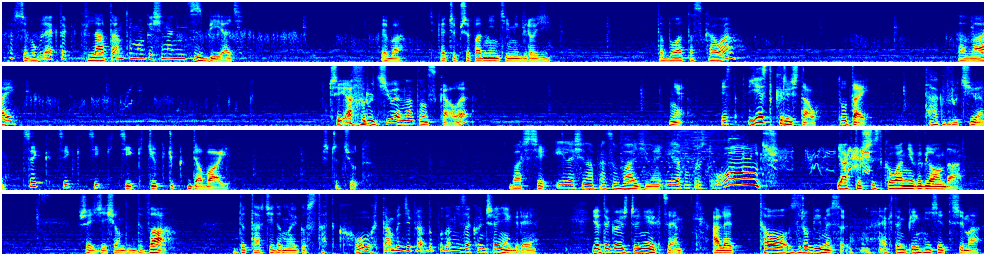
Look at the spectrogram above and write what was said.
Patrzcie, w ogóle jak tak latam, to mogę się na nim wzbijać. Chyba. Czekaj, czy przepadnięcie mi grozi. To była ta skała? Dawaj. Czy ja wróciłem na tą skałę? Nie. Jest, jest kryształ. Tutaj. Tak, wróciłem. Cyk, cyk, cyk, cyk, ciuk, ciuk, dawaj. Jeszcze ciut. Zobaczcie, ile się napracowaliśmy, ile po prostu... Jak to wszystko ładnie wygląda. 62. Dotarcie do mojego statku. Uch, tam będzie prawdopodobnie zakończenie gry. Ja tego jeszcze nie chcę, ale to zrobimy sobie. Jak ten pięknie się trzyma.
